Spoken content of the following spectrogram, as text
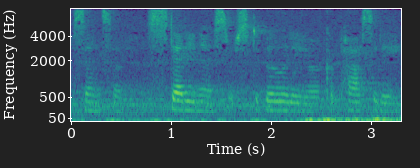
A sense of steadiness or stability or capacity.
